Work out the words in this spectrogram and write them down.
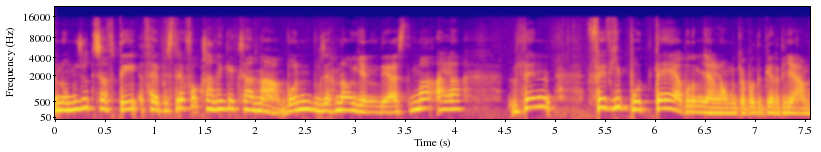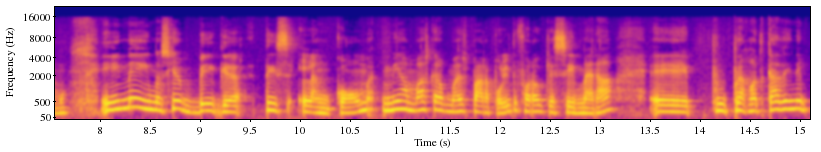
νομίζω ότι σε αυτή θα επιστρέφω ξανά και ξανά. Μπορεί να την ξεχνάω για ένα διάστημα, αλλά δεν φεύγει ποτέ από το μυαλό μου και από την καρδιά μου. Είναι η Monsieur Big της Lancome, μία μάσκαρα που μου αρέσει πάρα πολύ, τη φοράω και σήμερα, ε, που πραγματικά δίνει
